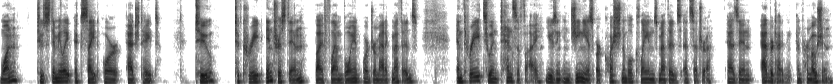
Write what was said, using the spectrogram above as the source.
one, to stimulate, excite, or agitate, two, to create interest in by flamboyant or dramatic methods, and three, to intensify using ingenious or questionable claims, methods, etc., as in advertising and promotion,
